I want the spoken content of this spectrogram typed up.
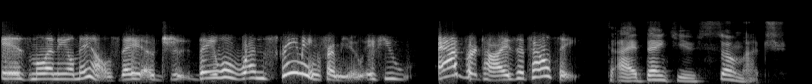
is millennial males. They uh, they will run screaming from you if you advertise it's healthy. I thank you so much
